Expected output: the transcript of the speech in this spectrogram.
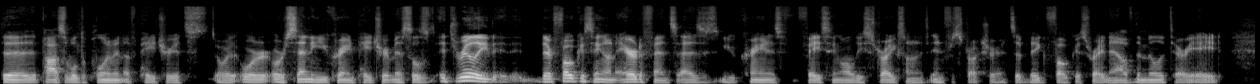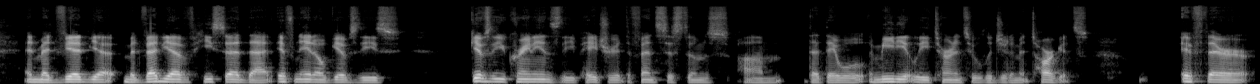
the possible deployment of Patriots or, or or sending Ukraine Patriot missiles. It's really they're focusing on air defense as Ukraine is facing all these strikes on its infrastructure. It's a big focus right now of the military aid. And Medvedev, Medvedev he said that if NATO gives these gives the Ukrainians the Patriot defense systems, um, that they will immediately turn into legitimate targets if they're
